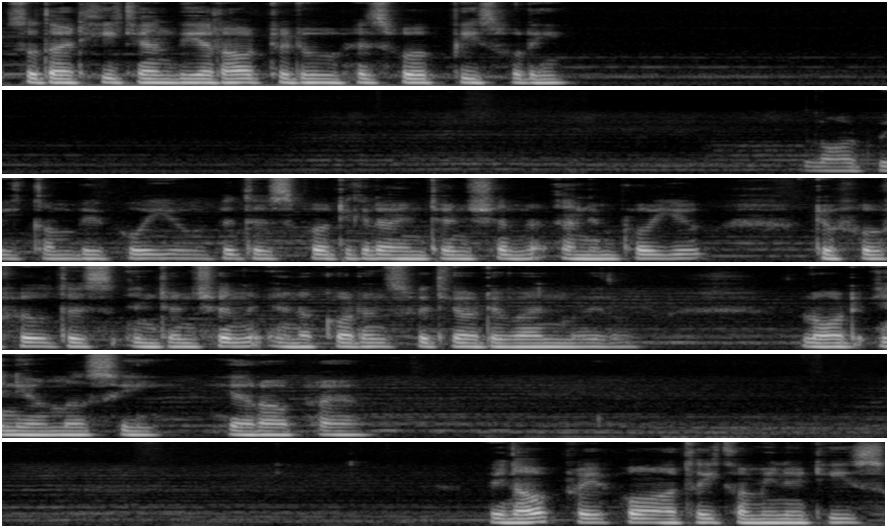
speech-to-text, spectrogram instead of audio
so that he can be allowed to do his work peacefully. Lord, we come before you with this particular intention and implore you to fulfill this intention in accordance with your divine will. Lord, in your mercy, hear our prayer. We now pray for our three communities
